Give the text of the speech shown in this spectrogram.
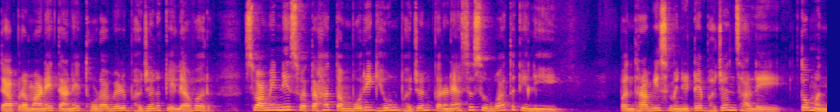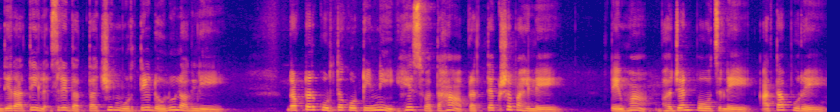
त्याप्रमाणे त्याने थोडा वेळ भजन केल्यावर स्वामींनी स्वतः तंबोरी घेऊन भजन करण्यास सुरुवात केली. पंधरा वीस मिनिटे भजन झाले. तो मंदिरातील श्री दत्ताची मूर्ती डोलू लागली. डॉक्टर कुर्तकोटींनी हे स्वतः प्रत्यक्ष पाहिले. तेव्हा भजन पोहोचले आता पुरे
